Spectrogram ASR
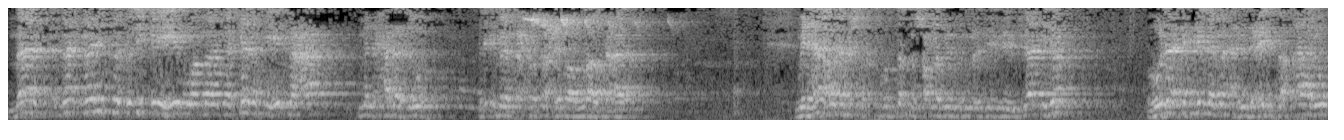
ما ما نسبة ذكرهم وما مكانتهم مع من حدثه الإمام أحمد رحمه الله تعالى. من ها هنا باش نختصر إن شاء الله بالفائدة هنا تكلم أهل العلم فقالوا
